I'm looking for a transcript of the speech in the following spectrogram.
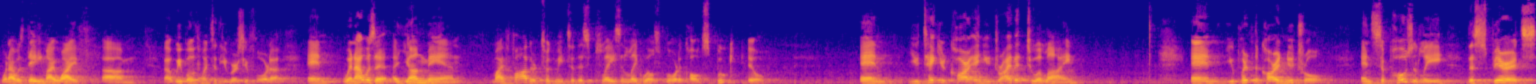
When I was dating my wife, um, uh, we both went to the University of Florida, and when I was a, a young man, my father took me to this place in Lake Wales, Florida called Spook Hill. And you take your car and you drive it to a line, and you put the car in neutral, and supposedly the spirits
